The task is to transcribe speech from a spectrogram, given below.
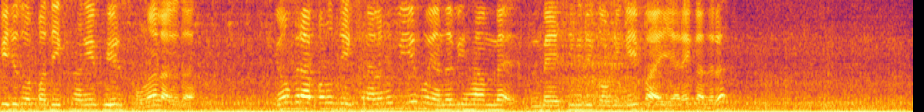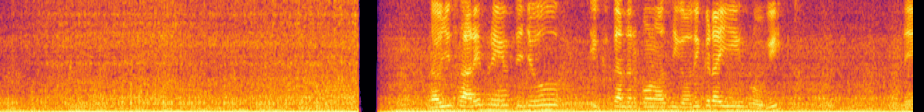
ਕੇ ਜਦੋਂ ਆਪਾਂ ਦੇਖਾਂਗੇ, ਫਿਰ ਸੋਹਣਾ ਲੱਗਦਾ। ਕਿਉਂ? ਫਿਰ ਆਪਾਂ ਨੂੰ ਦੇਖਣ ਵਾਲਿਆਂ ਨੂੰ ਵੀ ਇਹ ਹੋ ਜਾਂਦਾ ਵੀ ਹਾਂ ਮੈਚਿੰਗ ਦੇ ਅਕੋਰਡਿੰਗ ਇਹ ਪਾਏ ਜਾ ਰਹੇ ਕਲਰ ਲਓ ਜੀ, ਸਾਰੇ ਫਰੇਮ ਤੇ ਜੋ ਇੱਕ ਕਲਰ ਪਾਉਣਾ ਸੀਗਾ, ਉਹਦੀ ਕਢਾਈ ਹੋ ਗਈ। ਤੇ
